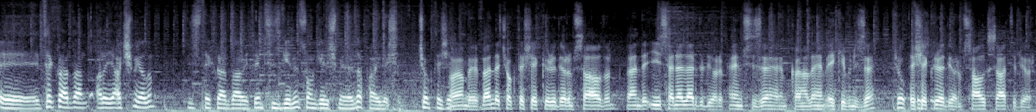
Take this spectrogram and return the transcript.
Ee, tekrardan arayı açmayalım. Biz tekrar davet edelim. Siz gelin son gelişmeleri de paylaşın. Çok teşekkür Orhan Bey ben de çok teşekkür ediyorum sağ olun. Ben de iyi seneler diliyorum hem size hem kanala hem ekibinize. Çok teşekkür, teşekkür ediyorum. Sağlık saat diliyorum.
